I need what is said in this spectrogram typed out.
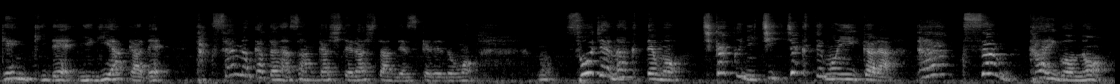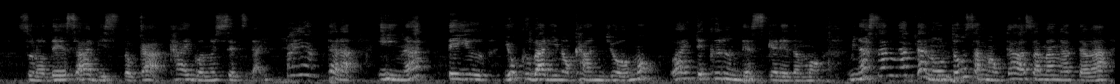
元気で賑やかでたくさんの方が参加してらしたんですけれどもそうじゃなくても近くにちっちゃくてもいいからたくさん介護のそのデイサービスとか介護の施設がいっぱいあったらいいなっていう欲張りの感情も湧いてくるんですけれども皆さん方のお父様お母様方は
